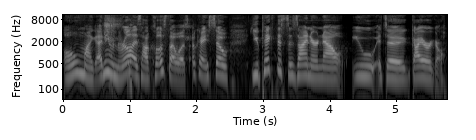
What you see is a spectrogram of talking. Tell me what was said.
Oh my god, I didn't even realize how close that was. Okay, so you picked this designer now you it's a guy or a girl.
